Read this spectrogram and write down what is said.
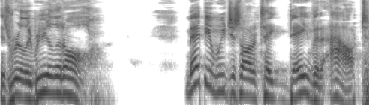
is really real at all. Maybe we just ought to take David out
